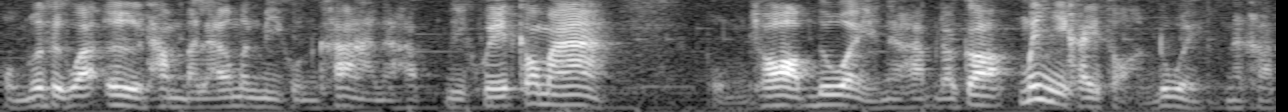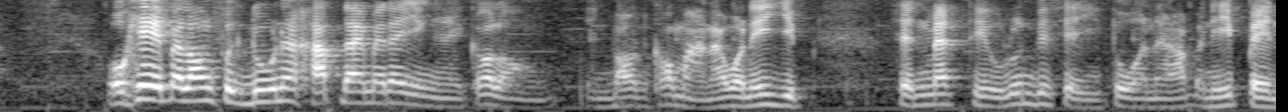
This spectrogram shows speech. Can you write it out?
ผมรู้สึกว่าเออทำไปแล้วมันมีคุณค่านะครับรีเควสเข้ามา ผมชอบด้วยนะครับ แล้วก็ไม่มีใครสอนด้วยนะครับ โอเค ไปลองฝึกดูนะครับ ได้ไม่ได้ยังไงก็ลอง inbound เข้ามานะ วันนี้หยิบเซนแมทธิวรุ่นพิเศษอีกตัวนะครับ อันนี้เป็น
